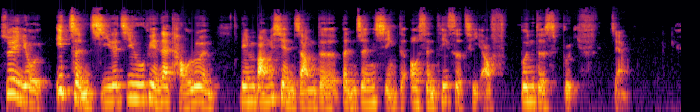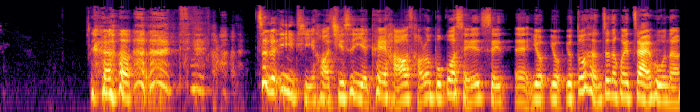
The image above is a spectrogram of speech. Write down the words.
所以有一整集的纪录片在讨论联邦宪章的本真性的 authenticity of Bundesbrief，这样。这个议题哈，其实也可以好好讨论。不过谁谁呃，有有有多少人真的会在乎呢？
